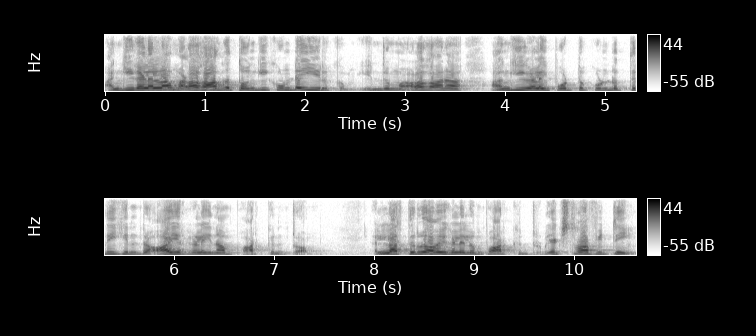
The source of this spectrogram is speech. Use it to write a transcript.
அங்கிகளெல்லாம் அழகாக தொங்கிக் கொண்டே இருக்கும். இன்றும் அழகான அங்கிகளை போட்டுக்கொண்டு திரிகின்ற ஆயர்களை நாம் பார்க்கின்றோம். எல்லா திரு அவைகளிலும் பார்க்கின்றோம். எக்ஸ்ட்ரா ஃபிட்டிங்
